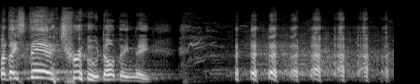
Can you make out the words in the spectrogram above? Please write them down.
but they stand true, don't they, Nate?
